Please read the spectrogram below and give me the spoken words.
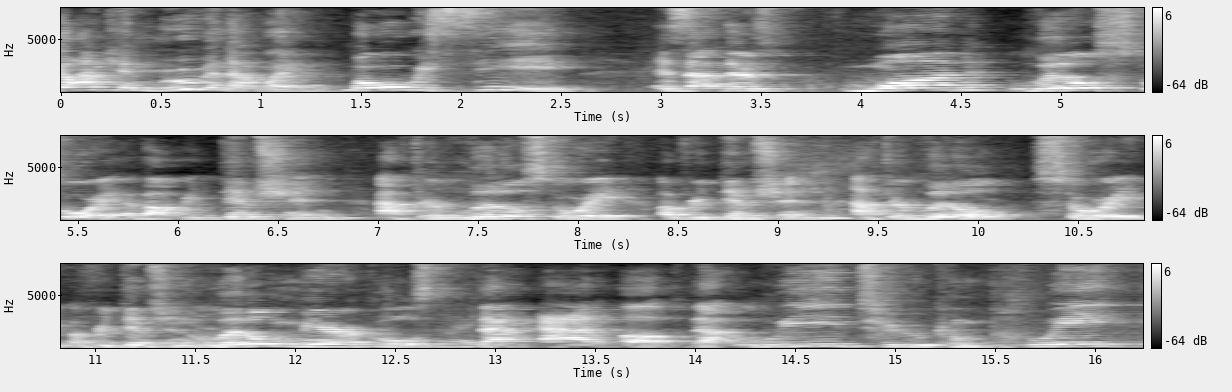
God can move in that way. But what we see is that there's one little story about redemption after little story of redemption after little story of redemption. Little miracles that add up, that lead to complete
